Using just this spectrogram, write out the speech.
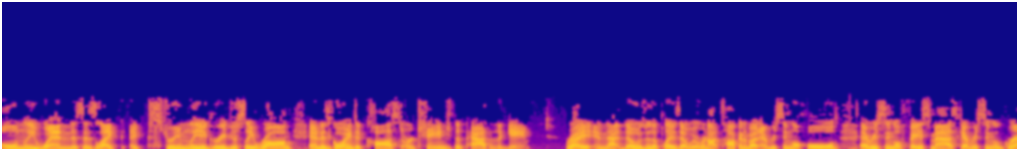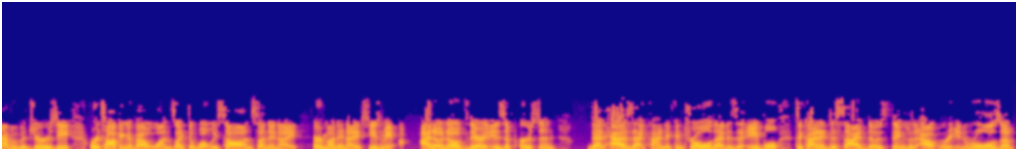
only when this is like extremely egregiously wrong and is going to cost or change the path of the game right? And that those are the plays that we're, we're not talking about every single hold, every single face mask, every single grab of a jersey. We're talking about ones like the what we saw on Sunday night or Monday night, excuse me. I don't know if there is a person that has that kind of control that is able to kind of decide those things without written rules of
